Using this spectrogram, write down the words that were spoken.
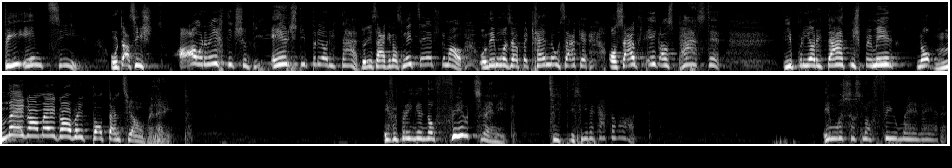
bei ihm zu sein. Und das ist das Allerwichtigste und die erste Priorität. Und ich sage das nicht das erste Mal. Und ich muss auch bekennen und sagen, auch selbst ich als Pastor, die Priorität ist bei mir noch mega, mega viel Potenzial belegt. Ich verbringe noch viel zu wenig Zeit in seiner Gegenwart. Ich muss das noch viel mehr lernen,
